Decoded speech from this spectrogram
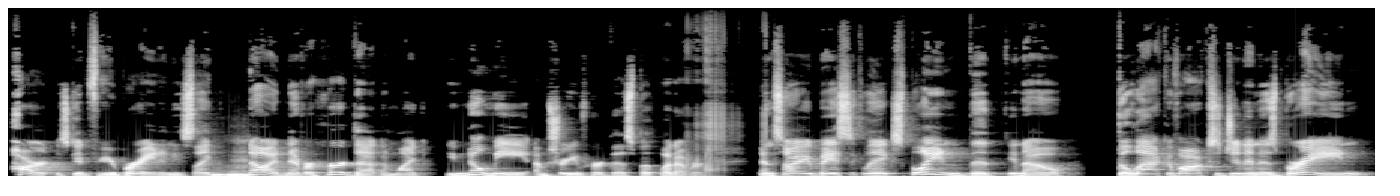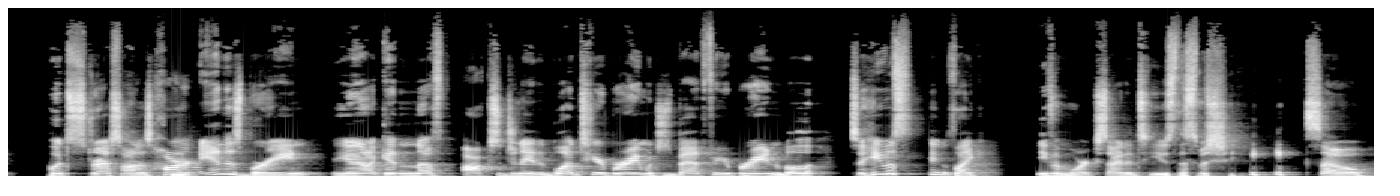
heart is good for your brain. And he's like, mm-hmm. No, I'd never heard that. And I'm like, You know me. I'm sure you've heard this, but whatever. And so I basically explained that, you know, the lack of oxygen in his brain puts stress on his heart mm. and his brain. You're not getting enough oxygenated blood to your brain, which is bad for your brain. And blah, blah. So he was he was like even more excited to use this machine. so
